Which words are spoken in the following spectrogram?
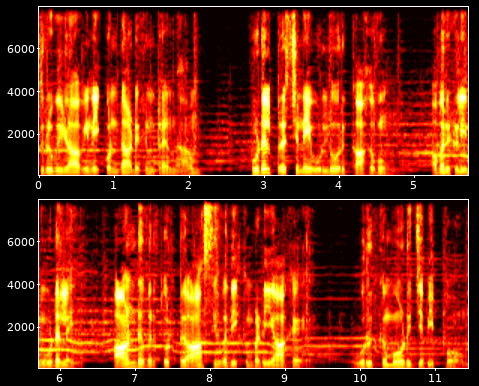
திருவிழாவினை கொண்டாடுகின்ற நாம் குடல் பிரச்சினை உள்ளோருக்காகவும் அவர்களின் உடலை ஆண்டவர் தொட்டு ஆசிர்வதிக்கும்படியாக உருக்கமோடு ஜெபிப்போம்.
